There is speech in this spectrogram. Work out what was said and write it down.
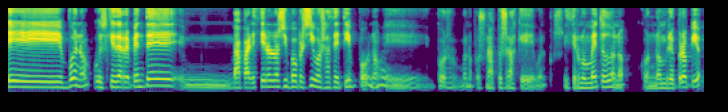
eh, bueno, pues que de repente mm, aparecieron los hipopresivos hace tiempo, ¿no? Eh, por, bueno, pues unas personas que, bueno, pues hicieron un método, ¿no? Con nombre propio.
